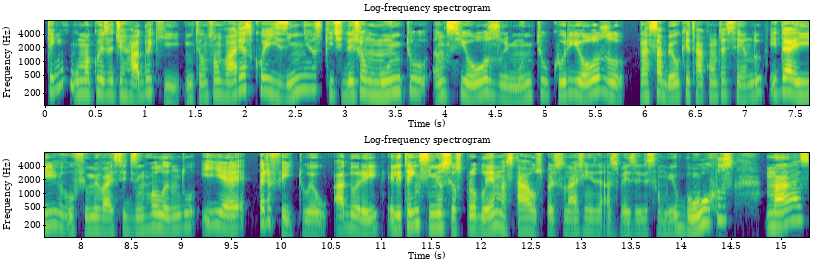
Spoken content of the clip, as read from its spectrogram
tem alguma coisa de errado aqui. Então são várias coisinhas que te deixam muito ansioso e muito curioso para saber o que tá acontecendo, e daí o filme vai se desenrolando e é perfeito. Eu adorei. Ele tem sim os seus problemas, tá? Os personagens às vezes eles são meio burros, mas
